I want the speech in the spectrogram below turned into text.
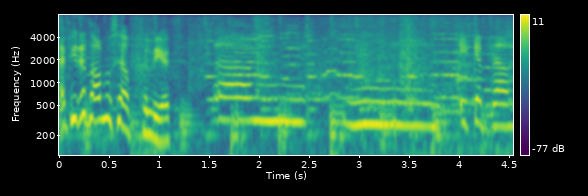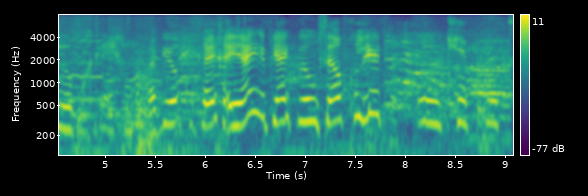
heb je dat allemaal zelf geleerd? Ehm, mm, ik heb wel hulp gekregen. Heb je hulp gekregen? En jij? Heb jij veel zelf geleerd? Ik heb het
